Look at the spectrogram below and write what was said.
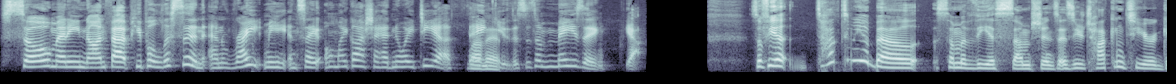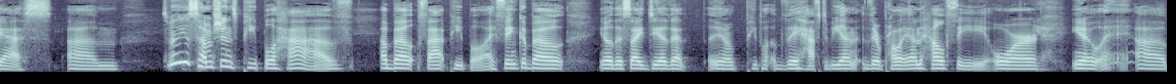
so many non fat people listen and write me and say, Oh my gosh, I had no idea. Thank you. This is amazing. Yeah. Sophia, talk to me about some of the assumptions as you're talking to your guests. Um, some of the assumptions people have about fat people. I think about you know this idea that you know people they have to be un, they're probably unhealthy or you know uh,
